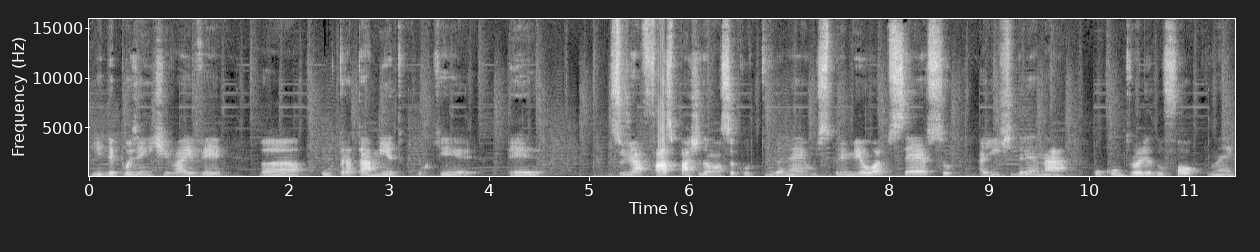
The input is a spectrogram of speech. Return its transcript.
E depois a gente vai ver ah, o tratamento, porque é, isso já faz parte da nossa cultura, né? O espremer o abscesso, a gente drenar o controle do foco, né?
